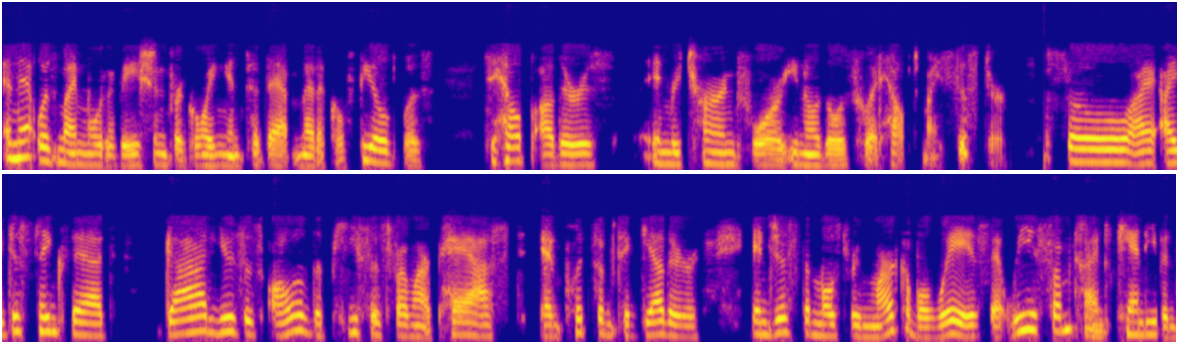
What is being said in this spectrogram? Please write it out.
and that was my motivation for going into that medical field was to help others in return for you know those who had helped my sister. So I, I just think that God uses all of the pieces from our past and puts them together in just the most remarkable ways that we sometimes can't even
